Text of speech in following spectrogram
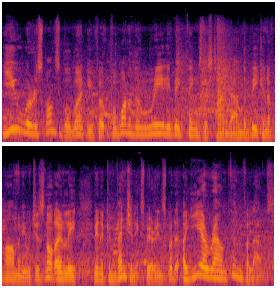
You were responsible, weren't you, for, for one of the really big things this time round, the Beacon of Harmony, which has not only been a convention experience, but a year round thing for LABBS.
